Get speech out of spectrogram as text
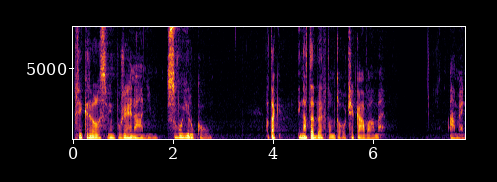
přikryl svým požehnáním, svojí rukou. A tak i na tebe v tomto očekáváme. Amen.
